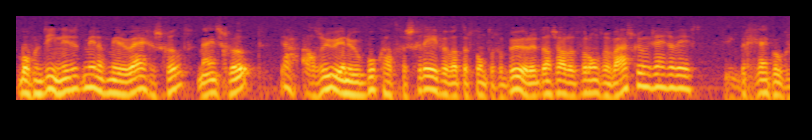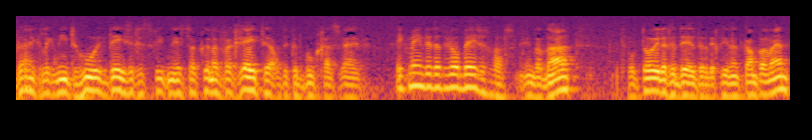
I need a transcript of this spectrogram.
Bovendien is het min of meer uw eigen schuld. Mijn schuld? Ja, als u in uw boek had geschreven wat er stond te gebeuren... dan zou dat voor ons een waarschuwing zijn geweest. Ik begrijp ook werkelijk niet hoe ik deze geschiedenis zou kunnen vergeten als ik het boek ga schrijven. Ik meende dat u al bezig was. Inderdaad, het voltooide gedeelte ligt in het kampement.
